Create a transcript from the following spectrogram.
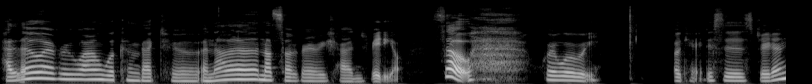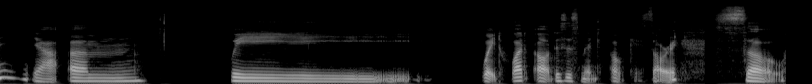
Hello everyone, welcome back to another not so berry challenge video. So, where were we? Okay, this is Jaden. Yeah, um, we wait. What? Oh, this is Mint. Okay, sorry. So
